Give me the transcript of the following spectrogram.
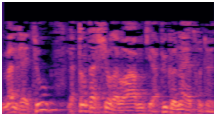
malgré tout, la tentation d'Abraham qu'il a pu connaître de,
